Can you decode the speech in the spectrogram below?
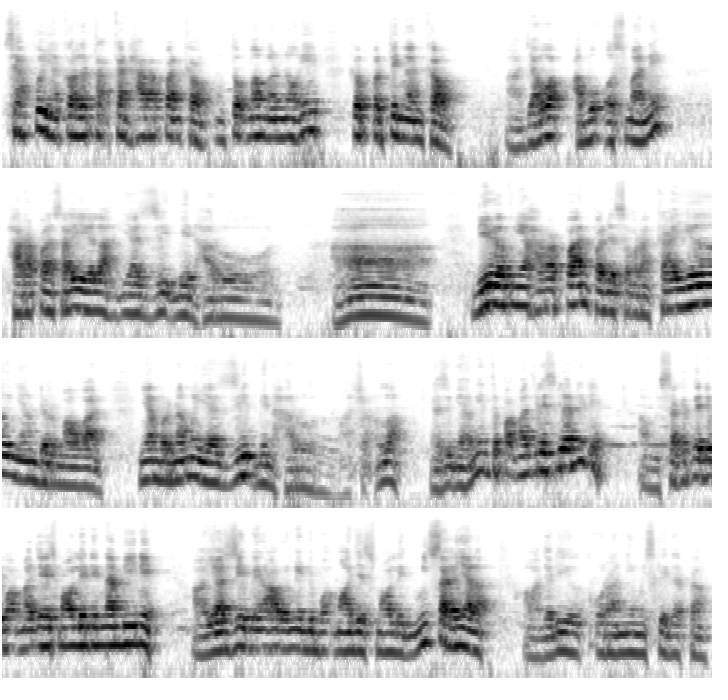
Siapa yang kau letakkan harapan kau untuk memenuhi kepentingan kau? Ha, jawab Abu Osman ni, harapan saya ialah Yazid bin Harun. Ha, dia punya harapan pada seorang kaya yang dermawan yang bernama Yazid bin Harun. Masya Allah. Yazid bin Harun ni tempat majlis dia ni dia. Ha, misal kata dia buat majlis maulidin Nabi ni. Ha, Yazid bin Harun ni dia buat majlis maulid. Misalnya lah. Ha, jadi orang ni miskin datang.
